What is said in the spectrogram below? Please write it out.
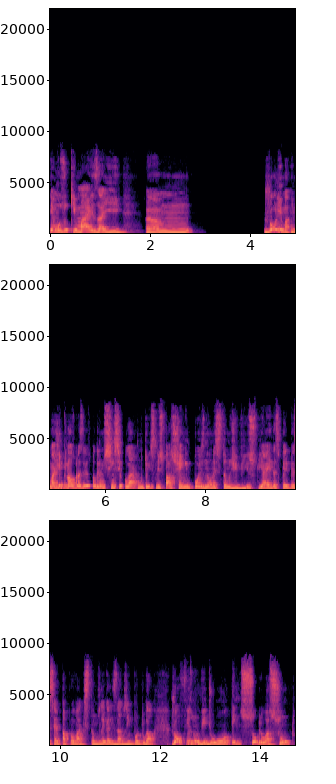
temos o que mais aí? Um, João Lima, imagino que nós brasileiros poderemos sim circular como turistas no espaço Schengen, pois não necessitamos de visto e a EDSPLP serve para provar que estamos legalizados em Portugal. João, fiz um vídeo ontem sobre o assunto,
